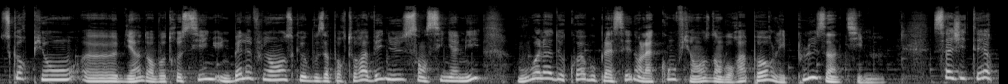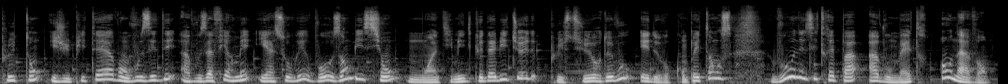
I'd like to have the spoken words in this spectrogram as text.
Scorpion, euh, bien dans votre signe, une belle influence que vous apportera Vénus en signe ami. Voilà de quoi vous placer dans la confiance dans vos rapports les plus intimes. Sagittaire, Pluton et Jupiter vont vous aider à vous affirmer et à s'ouvrir vos ambitions. Moins timide que d'habitude, plus sûr de vous et de vos compétences, vous n'hésiterez pas à vous mettre en avant.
